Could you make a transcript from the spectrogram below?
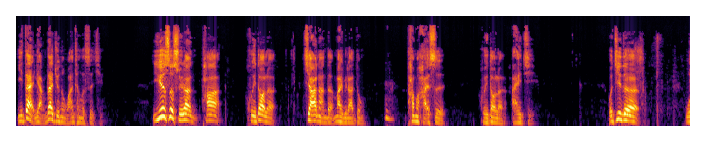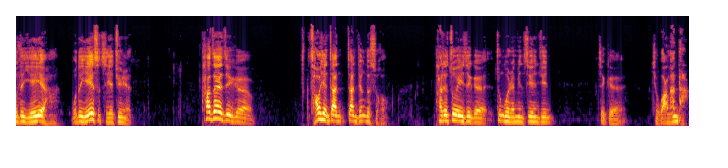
一代两代就能完成的事情。约瑟虽然他回到了迦南的麦比拉洞，嗯，他们还是回到了埃及。我记得我的爷爷哈，我的爷爷是职业军人，他在这个朝鲜战战争的时候，他是作为这个中国人民志愿军。这个就往南打，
